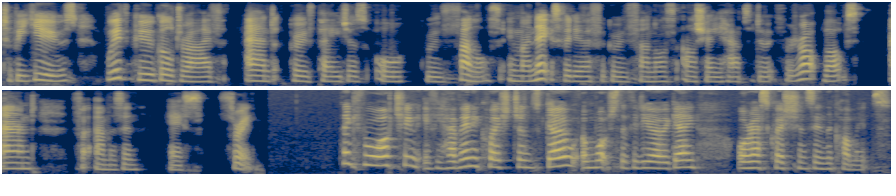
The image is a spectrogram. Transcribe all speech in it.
to be used with Google Drive and GroovePages or GrooveFunnels. In my next video for GrooveFunnels, I'll show you how to do it for Dropbox and for Amazon S3. Thank you for watching. If you have any questions, go and watch the video again or ask questions in the comments.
